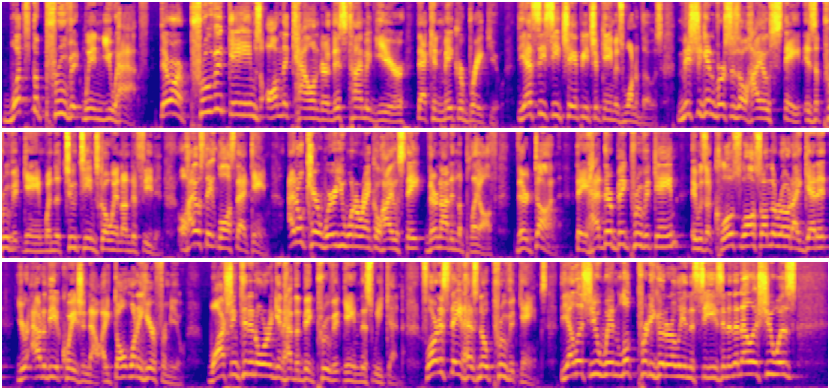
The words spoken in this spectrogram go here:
what's the prove it win you have? There are prove it games on the calendar this time of year that can make or break you. The SEC championship game is one of those. Michigan versus Ohio State is a prove it game when the two teams go in undefeated. Ohio State lost that game. I don't care where you want to rank Ohio State, they're not in the playoff. They're done. They had their big prove it game. It was a close loss on the road. I get it. You're out of the equation now. I don't want to hear from you. Washington and Oregon have a big prove it game this weekend. Florida State has no prove it games. The LSU win looked pretty good early in the season, and then LSU was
